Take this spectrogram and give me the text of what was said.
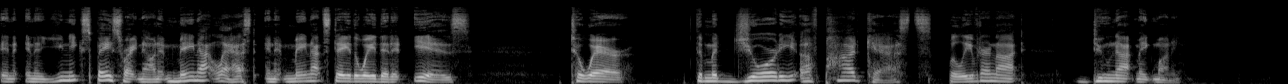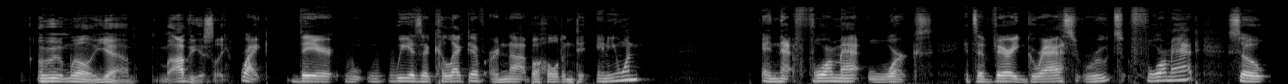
in, in a unique space right now, and it may not last, and it may not stay the way that it is to where the majority of podcasts, believe it or not, do not make money. Well, yeah, obviously. Right. They're, we as a collective are not beholden to anyone, and that format works. It's a very grassroots format. So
